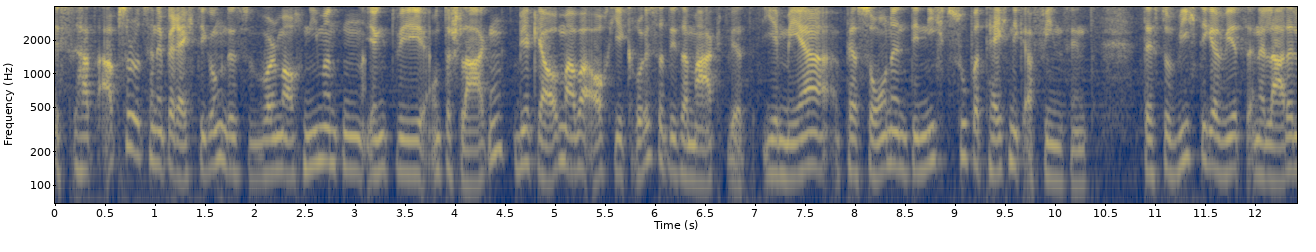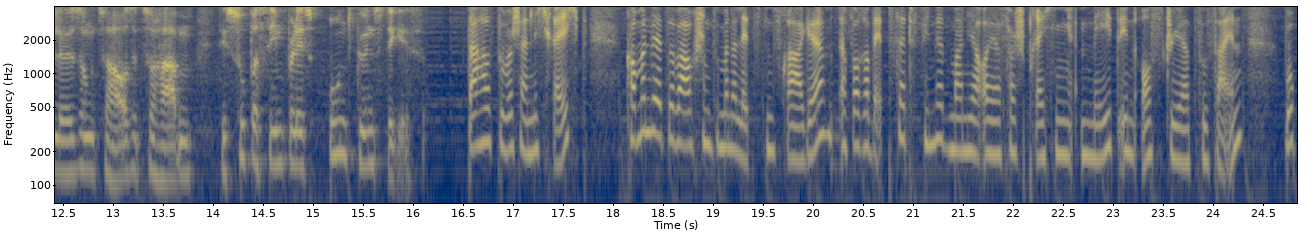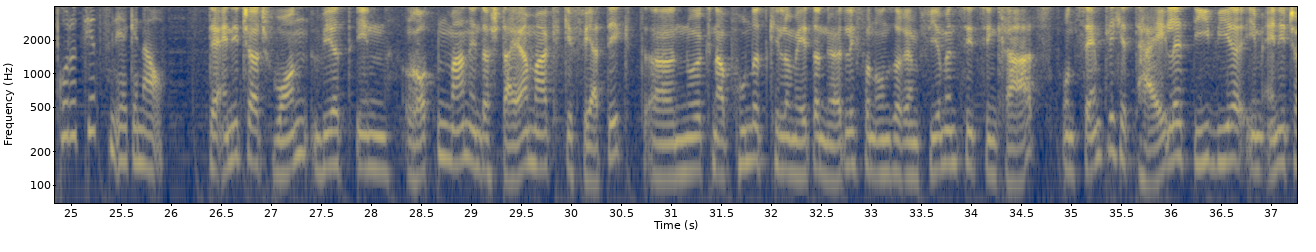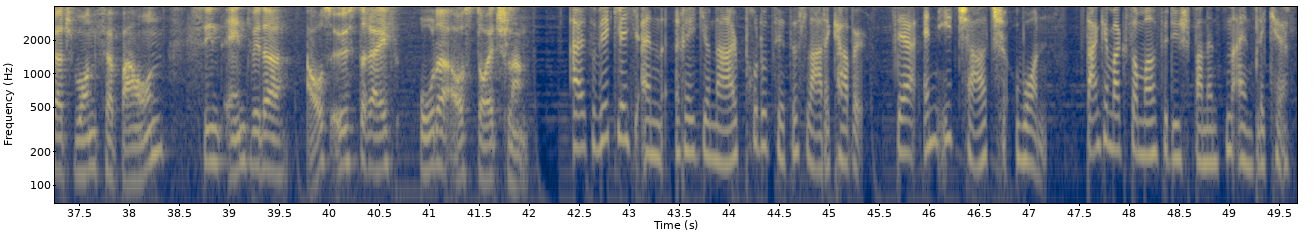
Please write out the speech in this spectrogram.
Es hat absolut seine Berechtigung, das wollen wir auch niemanden irgendwie unterschlagen. Wir glauben aber auch, je größer dieser Markt wird, je mehr Personen, die nicht super technikaffin sind, desto wichtiger wird es, eine Ladelösung zu Hause zu haben, die super simpel ist und günstig ist. Da hast du wahrscheinlich recht. Kommen wir jetzt aber auch schon zu meiner letzten Frage. Auf eurer Website findet man ja euer Versprechen, Made in Austria zu sein. Wo produziert es ihr genau? Der AnyCharge One wird in Rottenmann in der Steiermark gefertigt, äh, nur knapp 100 Kilometer nördlich von unserem Firmensitz in Graz. Und sämtliche Teile, die wir im AnyCharge One verbauen, sind entweder aus Österreich oder aus Deutschland. Also wirklich ein regional produziertes Ladekabel. Der NE Charge One. Danke Max Sommer für die spannenden Einblicke.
